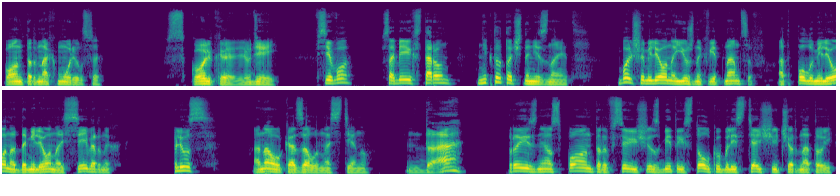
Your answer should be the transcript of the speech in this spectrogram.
Понтер нахмурился. «Сколько людей?» «Всего, с обеих сторон, Никто точно не знает. Больше миллиона южных вьетнамцев, от полумиллиона до миллиона северных. Плюс она указала на стену. «Да?» — произнес Понтер, все еще сбитый с толку блестящей чернотой.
